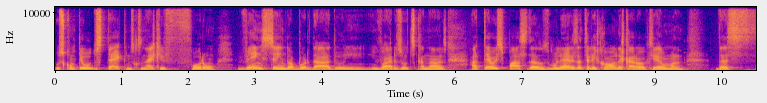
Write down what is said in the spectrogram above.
os conteúdos técnicos, né, que foram, vem sendo abordado em, em vários outros canais, até o espaço das mulheres da Telecom, né, Carol, que é uma das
